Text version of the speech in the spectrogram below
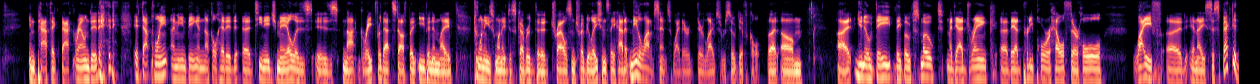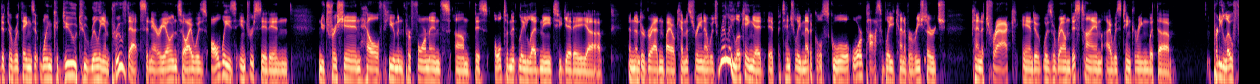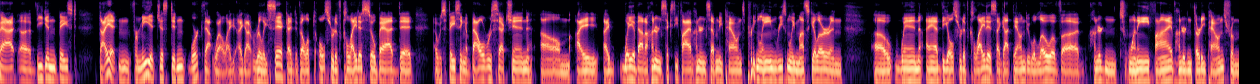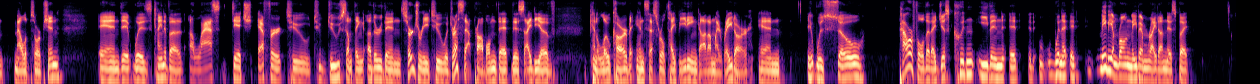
empathic background at, at that point. I mean, being a knuckleheaded uh, teenage male is is not great for that stuff. But even in my 20s, when I discovered the trials and tribulations they had, it made a lot of sense why their their lives were so difficult. But um, uh, you know, they they both smoked. My dad drank. Uh, they had pretty poor health their whole life. Uh, and I suspected that there were things that one could do to really improve that scenario. And so I was always interested in nutrition, health, human performance. Um, this ultimately led me to get a uh, an undergrad in biochemistry, and I was really looking at, at potentially medical school or possibly kind of a research kind of track. And it was around this time I was tinkering with a pretty low fat, uh, vegan based diet. And for me, it just didn't work that well. I, I got really sick. I developed ulcerative colitis so bad that I was facing a bowel resection. Um, I I weigh about 165, 170 pounds, pretty lean, reasonably muscular. And uh, when I had the ulcerative colitis, I got down to a low of uh, 125, 130 pounds from malabsorption and it was kind of a, a last ditch effort to to do something other than surgery to address that problem that this idea of kind of low carb ancestral type eating got on my radar. And it was so powerful that I just couldn't even it, it when it, it maybe I'm wrong maybe I'm right on this but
